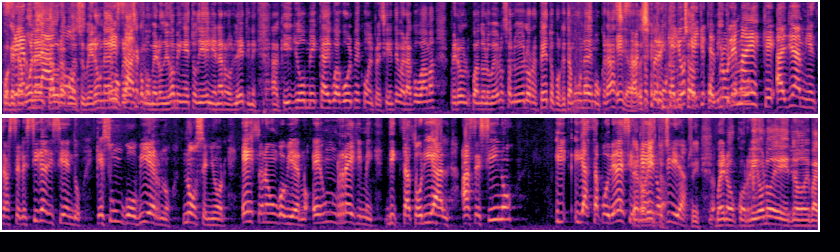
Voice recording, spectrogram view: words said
Porque ser estamos en una dictadura, voz. si hubiera una democracia, Exacto. como me lo dijo a mí en estos días Eliana Rosletti. Aquí yo me caigo a golpes con el presidente Barack Obama, pero cuando lo veo lo saludo y lo respeto, porque estamos en una democracia. Exacto, Es pero es que ellos- ellos- el problema ¿no? es que allá mientras se les siga diciendo que es un gobierno, no señor, esto no es un gobierno, es un régimen dictatorial, asesino y, y hasta podría decir que Terrorista. genocida. Sí. Bueno, corrijo lo de, lo de- para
